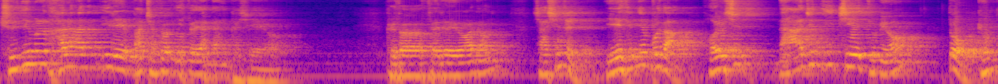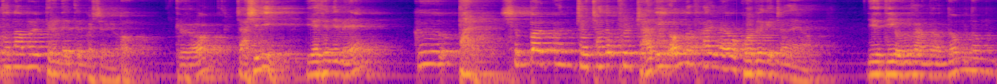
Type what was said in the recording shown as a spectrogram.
주님을 사랑하는 일에 맞춰서 있어야 한다는 것이에요. 그래서 세례 요한은 자신을 예수님보다 훨씬 낮은 위치에 두며 또 겸손함을 드러냈던 것이에요. 그래서 자신이 예수님의 그 발, 신발끈조차도 풀 자격이 없는 사람이라고 고백했잖아요. 내 뒤에 오는 사람들은 너무너무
